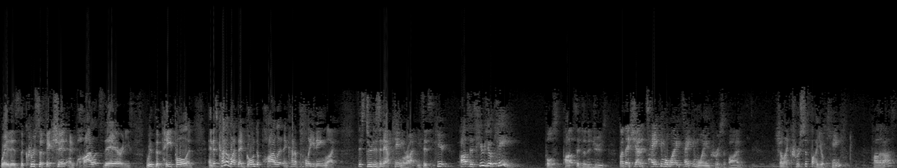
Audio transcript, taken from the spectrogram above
where there's the crucifixion and Pilate's there and he's with the people. And, and it's kind of like they've gone to Pilate and kind of pleading, like, this dude isn't our king, right? He says, here, Pilate says, here's your king. Paul, Pilate said to the Jews, But they shouted, Take him away, take him away, and crucify him. Shall I crucify your king? Pilate asked.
